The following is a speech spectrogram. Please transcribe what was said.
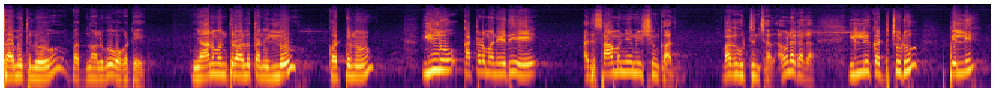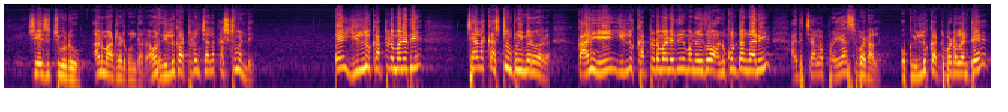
సామెతలు పద్నాలుగు ఒకటి. జ్ఞానవంతురాలు తన ఇల్లు కట్టును. ఇల్లు కట్టడం అనేది అది సామాన్యమైన విషయం కాదు. బాగా గుర్తించాలి. అవునా కదా? ఇల్లు కట్టు చూడు పెళ్ళి చేసి చూడు అని మాట్లాడుకుంటారు. అవును? ఇల్లు కట్టడం చాలా కష్టం అండి ఏ ఇల్లు కట్టడం అనేది చాలా కష్టం ప్రియమైన వారు. కానీ ఇల్లు కట్టడం అనేది మనం ఏదో అనుకుంటాం కానీ అది చాలా ప్రయాసపడాలి. ఒక ఇల్లు కట్టబడాలంటే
